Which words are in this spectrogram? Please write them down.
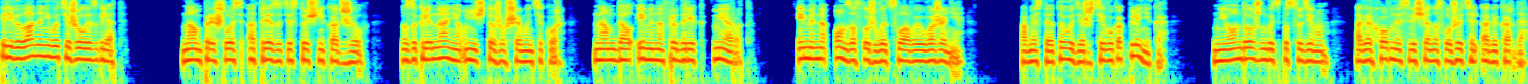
перевела на него тяжелый взгляд. «Нам пришлось отрезать источник от жил, но заклинание, уничтожившее Мантикор, нам дал именно Фредерик Миарот. Именно он заслуживает славы и уважения. А вместо этого вы держите его как пленника. Не он должен быть подсудимым, а верховный священнослужитель Абикарда.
